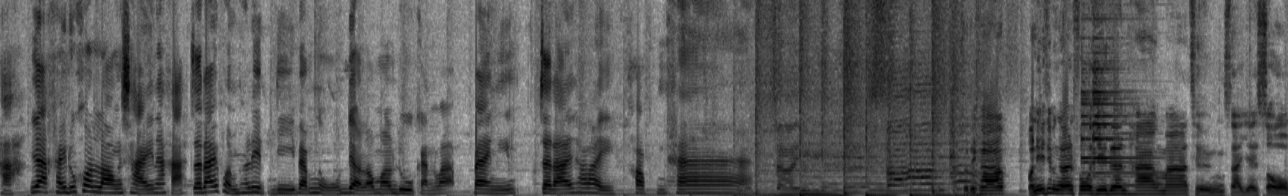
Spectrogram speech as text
ค่ะ อยากให้ทุกคนลองใช้นะคะ จะได้ผลผลิตดีแบบหนู เดี๋ยวเรามาดูกันว่าแปลงนี้จะได้เท่าไหร่ ขอบคุณค่ะ สวัสดีครับ วันนี้ทีมงานโฟทีเดินทางมาถึงสายใยสม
